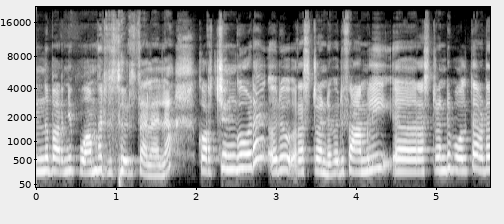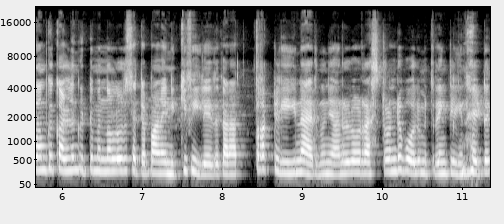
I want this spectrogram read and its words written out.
എന്ന് പറഞ്ഞ് പോകാൻ പറ്റുന്ന ഒരു സ്ഥലമല്ല. കുറച്ചും കൂടെ ഒരു റെസ്റ്റോറന്റ് ഒരു ഫാമിലി റെസ്റ്റോറന്റ് പോലത്തെ അവിടെ നമുക്ക് കള്ളും കിട്ടും എന്നുള്ളൊരു സെറ്റപ്പാണ് എനിക്ക് ഫീൽ ചെയ്തത്. കാരണം അത്ര ക്ലീൻ ആയിരുന്നു. ഞാനൊരു റെസ്റ്റോറന്റ് പോലും ഇത്രയും ക്ലീൻ ആയിട്ട്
